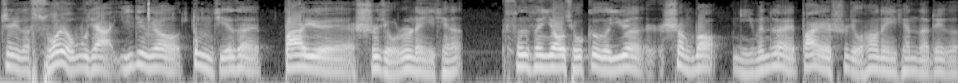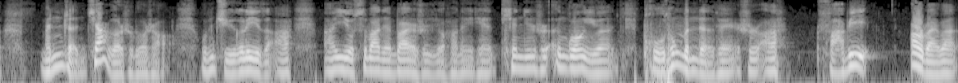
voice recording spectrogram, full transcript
这个所有物价一定要冻结在八月十九日那一天，纷纷要求各个医院上报你们在八月十九号那一天的这个门诊价格是多少。我们举个例子啊啊，一九四八年八月十九号那一天，天津市恩光医院普通门诊费是啊法币二百万。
